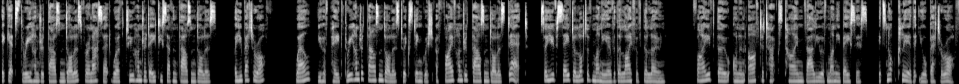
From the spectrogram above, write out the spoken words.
It gets $300,000 for an asset worth $287,000. Are you better off? Well, you have paid $300,000 to extinguish a $500,000 debt, so you've saved a lot of money over the life of the loan. Five, though, on an after tax time value of money basis, it's not clear that you're better off.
